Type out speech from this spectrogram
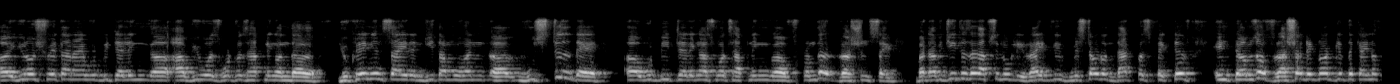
Uh, you know, Shweta and I would be telling uh, our viewers what was happening on the Ukrainian side, and Geeta Mohan, uh, who's still there, uh, would be telling us what's happening uh, from the Russian side. But Abhijit is absolutely right. We've missed out on that perspective in terms of Russia did not give the kind of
